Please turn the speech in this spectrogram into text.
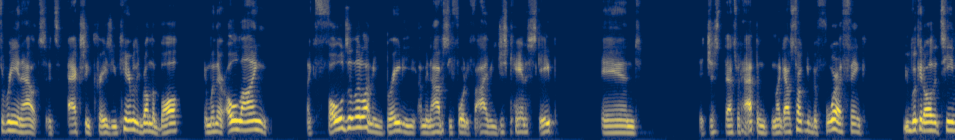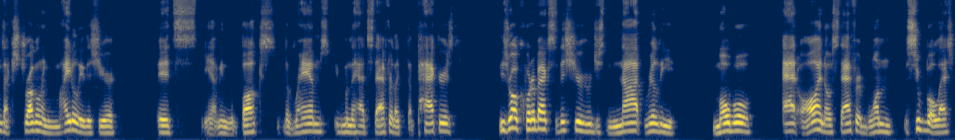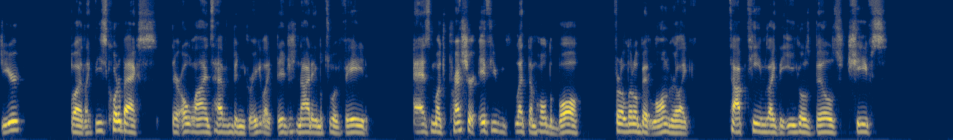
three and outs. It's actually crazy. You can't really run the ball. And when their O line like folds a little, I mean Brady, I mean obviously 45, he just can't escape. And it just that's what happened. And like I was talking before, I think you look at all the teams like struggling mightily this year. It's yeah, I mean the Bucs, the Rams, even when they had Stafford, like the Packers, these are all quarterbacks this year who are just not really mobile at all. I know Stafford won the Super Bowl last year, but like these quarterbacks, their O lines haven't been great. Like they're just not able to evade as much pressure if you let them hold the ball for a little bit longer. Like top teams like the Eagles, Bills, Chiefs,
